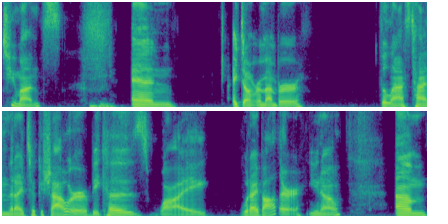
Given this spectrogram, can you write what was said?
2 months. Mm-hmm. And I don't remember the last time that I took a shower because why would I bother, you know? Um,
